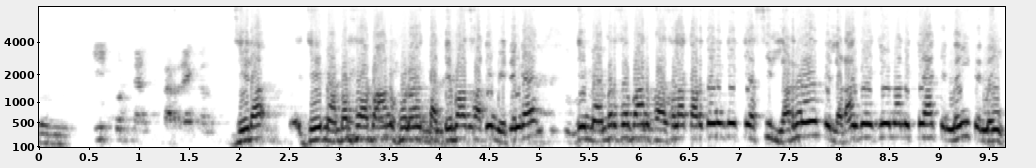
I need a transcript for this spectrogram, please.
ਕੀ ਕੰਟੈਸਟ ਕਰ ਰਹੇ ਕੱਲ ਜਿਹੜਾ ਜੇ ਮੈਂਬਰ ਸਾਹਿਬਾਨ ਹੁਣ ਘੰਟੇ ਬਾਅਦ ਸਾਡੀ ਮੀਟਿੰਗ ਹੈ। ਜੇ ਮੈਂਬਰ ਸਾਹਿਬਾਨ ਫੈਸਲਾ ਕਰ ਦੇਣਗੇ ਕਿ ਅਸੀਂ ਲੜਨਾ ਤੇ ਲੜਾਂਗੇ ਜੇ ਉਹਨਾਂ ਨੇ ਕਿਹਾ ਕਿ ਨਹੀਂ ਤੇ ਨਹੀਂ।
